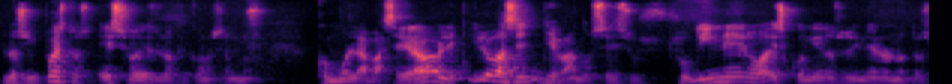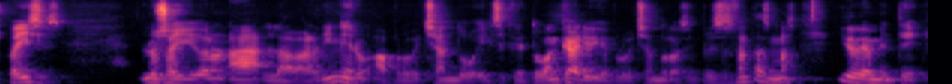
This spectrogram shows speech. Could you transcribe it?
los impuestos. Eso es lo que conocemos como la base grabable y lo hacen llevándose su, dinero, escondiendo su dinero en otros países. Los ayudaron a lavar dinero aprovechando el secreto bancario y aprovechando las empresas fantasmas y obviamente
